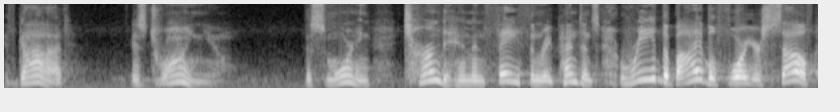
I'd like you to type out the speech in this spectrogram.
If God is drawing you this morning, turn to Him in faith and repentance. Read the Bible for yourself,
